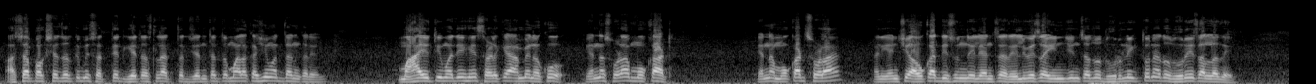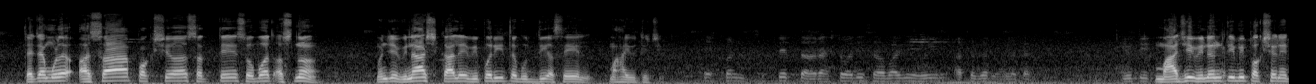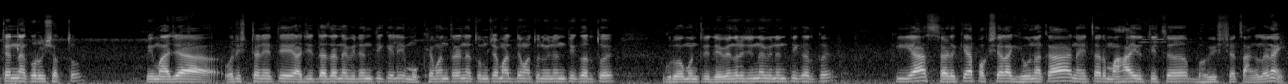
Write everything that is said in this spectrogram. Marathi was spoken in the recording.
असा पक्ष जर तुम्ही सत्तेत घेत असलात तर जनता तुम्हाला कशी मतदान करेल? महायुतीमध्ये हे सडके आंबे नको यांना सोडा मोकाट. यांना मोकाट सोडा आणि यांची अवकात दिसून जाईल. यांचा रेल्वेचा इंजिनचा जो धूर निघतो ना तो धूरही चालला जाईल. त्याच्यामुळे असा पक्ष सत्तेसोबत असणं म्हणजे विनाशकाले विपरीत बुद्धी असेल महायुतीची. पण सत्तेत राष्ट्रवादी सहभागी होईल असं जर झालं तर? माझी विनंती मी पक्षनेत्यांना करू शकतो. मी माझ्या वरिष्ठ नेते अजितदादांना विनंती केली मुख्यमंत्र्यांना तुमच्या माध्यमातून विनंती करतोय गृहमंत्री देवेंद्रजींना विनंती करतोय की या सडक्या पक्षाला घेऊ नका नाहीतर महायुतीचं भविष्य चांगलं नाही.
